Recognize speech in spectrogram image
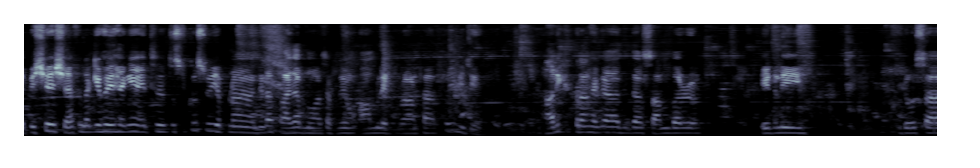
ਤੇ ਪਿੱਛੇ ਸ਼ੈਫ ਲੱਗੇ ਹੋਏ ਹੈਗੇ ਆ ਇੱਥੇ। ਤੁਸੀਂ ਕੁਝ ਵੀ ਆਪਣਾ ਜਿਹੜਾ ਤਾਜ਼ਾ ਬਣਵਾ ਸਕਦੇ ਹੋ ਆਮਲੇਟ ਪਰਾਂਠਾ, ਕੋਈ ਵੀ ਚੀਜ਼। ਹਰ ਇੱਕ ਤਰ੍ਹਾਂ ਹੈਗਾ, ਜਿੱਦਾਂ ਸਾਂਬਰ, ਇਡਲੀ, ਡੋਸਾ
